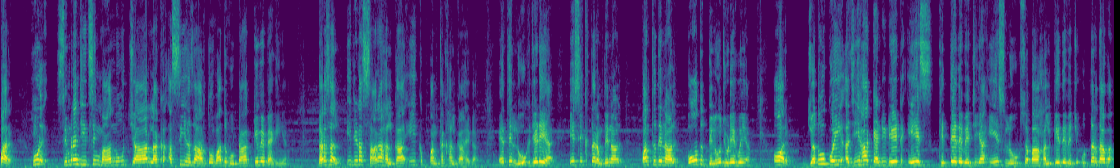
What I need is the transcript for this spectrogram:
ਪਰ ਹੁਣ ਸਿਮਰਨਜੀਤ ਸਿੰਘ ਮਾਨ ਨੂੰ 4 ਲੱਖ 80 ਹਜ਼ਾਰ ਤੋਂ ਵੱਧ ਵੋਟਾਂ ਕਿਵੇਂ ਪੈ ਗਈਆਂ? ਦਰਅਸਲ ਇਹ ਜਿਹੜਾ ਸਾਰਾ ਹਲਕਾ, ਇਹ ਇੱਕ ਪੰਥਕ ਹਲਕਾ ਹੈਗਾ। ਇੱਥੇ ਲੋਕ ਜਿਹੜੇ ਆ, ਇਹ ਸਿੱਖ ਧਰਮ ਦੇ ਨਾਲ, ਪੰਥ ਦੇ ਨਾਲ ਬਹੁਤ ਦਿਲੋਂ ਜੁੜੇ ਹੋਏ ਆ। ਔਰ ਜਦੋਂ ਕੋਈ ਅਜੀਹਾ ਕੈਂਡੀਡੇਟ ਇਸ ਖਿੱਤੇ ਦੇ ਵਿੱਚ ਜਾਂ ਇਸ ਲੋਕ ਸਭਾ ਹਲਕੇ ਦੇ ਵਿੱਚ ਉਤਰਦਾ ਵਾ,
